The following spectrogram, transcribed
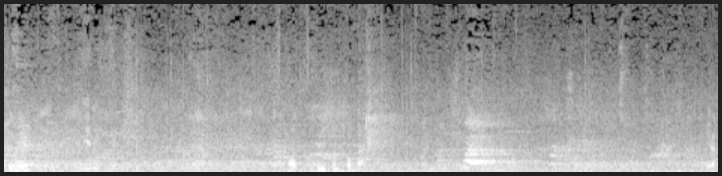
What's his name? Oh, isn't he from Quebec? Yeah.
